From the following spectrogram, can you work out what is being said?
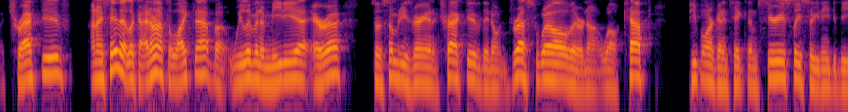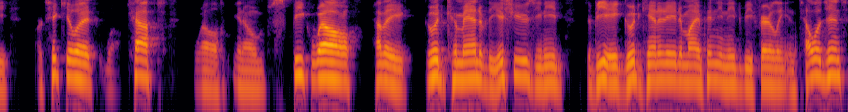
attractive. And I say that, look, I don't have to like that, but we live in a media era. So if somebody's very unattractive, they don't dress well, they're not well kept people aren't going to take them seriously. So you need to be articulate, well kept, well, you know, speak well, have a good command of the issues. You need to be a good candidate, in my opinion. You need to be fairly intelligent.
